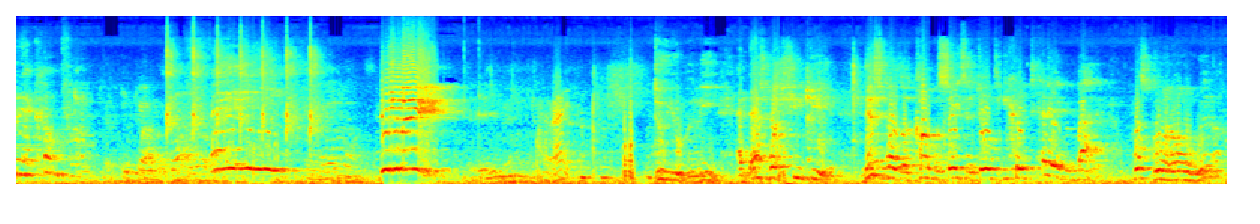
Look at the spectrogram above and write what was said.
did that come from? Hey! Do you believe? All right. Do you believe? And that's what she did. This was a conversation, George. He couldn't tell everybody what's going on with her.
